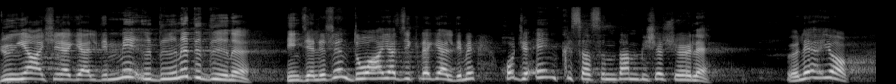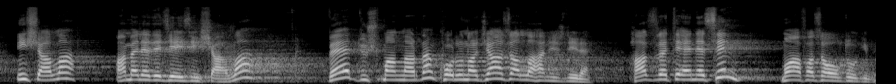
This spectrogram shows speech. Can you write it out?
Dünya işine geldin mi ıdığını dıdığını incelesin. Duaya zikre geldi mi hoca en kısasından bir şey söyle. Öyle yok. İnşallah amel edeceğiz inşallah. Ve düşmanlardan korunacağız Allah'ın izniyle. Hazreti Enes'in muhafaza olduğu gibi.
